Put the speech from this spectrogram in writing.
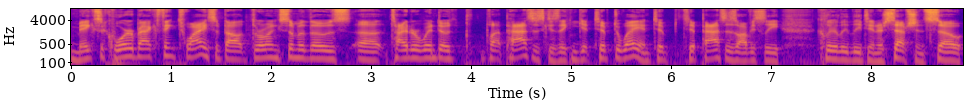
makes a quarterback think twice about throwing some of those uh, tighter window p- passes because they can get tipped away, and tip tip passes obviously clearly lead to interceptions. So,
